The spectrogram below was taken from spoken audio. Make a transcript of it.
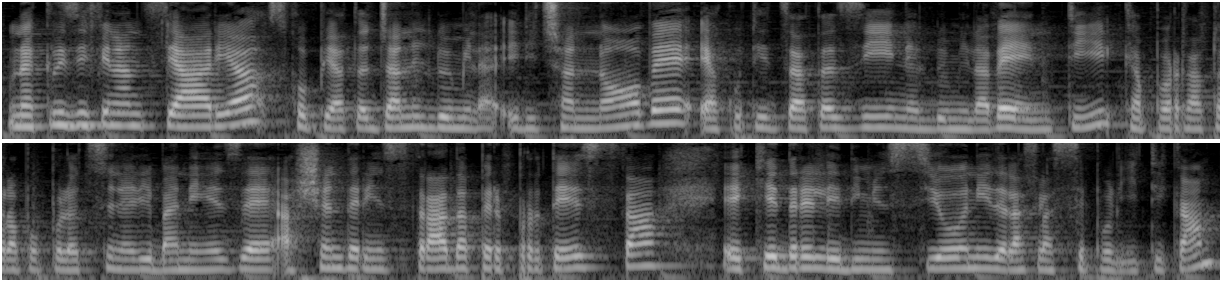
Una crisi finanziaria scoppiata già nel 2019 e acutizzatasi nel 2020, che ha portato la popolazione libanese a scendere in strada per protesta e chiedere le dimissioni della classe politica.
